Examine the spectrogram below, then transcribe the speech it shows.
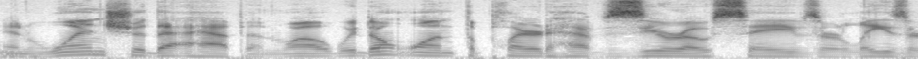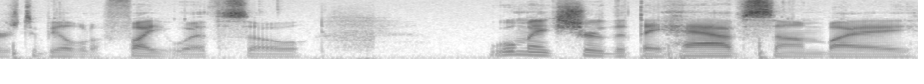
and when should that happen? Well, we don't want the player to have zero saves or lasers to be able to fight with, so we'll make sure that they have some by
